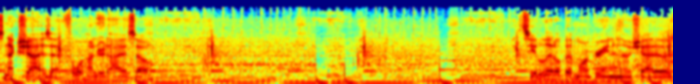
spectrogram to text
This next shot is at 400 ISO. See a little bit more green in those shadows.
